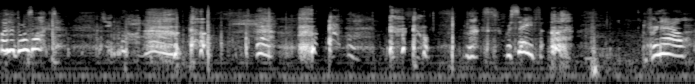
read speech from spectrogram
Are the doors locked? We're safe. For now.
